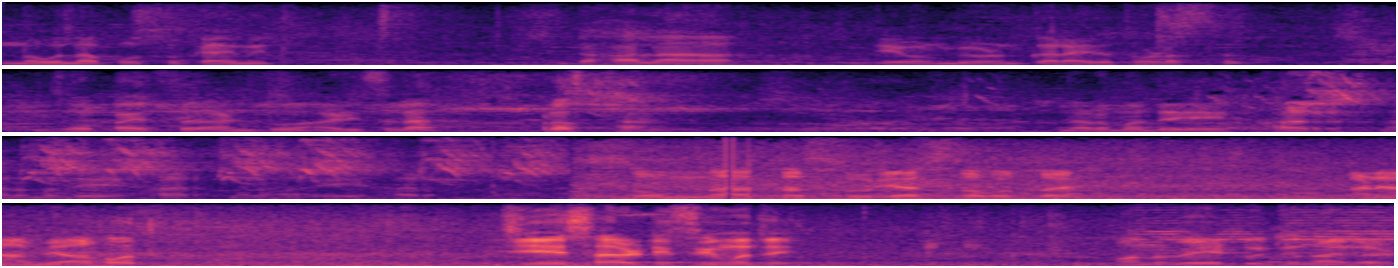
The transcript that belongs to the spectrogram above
नऊला पोचू काय मी दहाला जेवण बिवण करायचं थोडंसं. झोपायचं आणि दोन अडीचला प्रस्थान. नर्मदे हर नर्मदे हर नर्मदे हर. सोमनाथचा सूर्यास्त होतोय. आणि आम्ही आहोत जी एस आर टी सीमध्ये ऑन वे टू जुनागड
